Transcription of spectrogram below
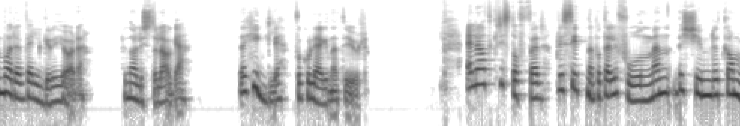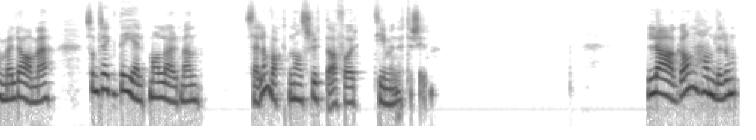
Hun bare velger å gjøre det. For hun har lyst til å lage det er hyggelig for kollegene til jul. Eller at Kristoffer blir sittende på telefonen med en bekymret gammel dame som trengte hjelp med alarmen, selv om vakten hans slutta for ti minutter siden. Lagan handler om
